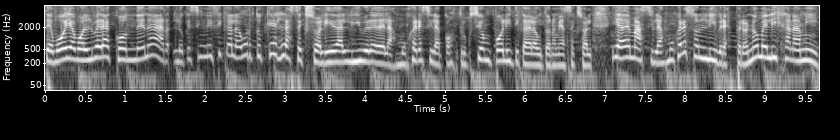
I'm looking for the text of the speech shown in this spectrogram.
Te voy a volver a condenar lo que significa el aborto, que es la sexualidad libre de las mujeres y la construcción política de la autonomía sexual. Y además, si las mujeres son libres, pero no me elijan a mí,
